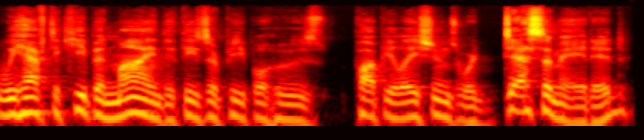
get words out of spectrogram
we have to keep in mind that these are people whose populations were decimated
